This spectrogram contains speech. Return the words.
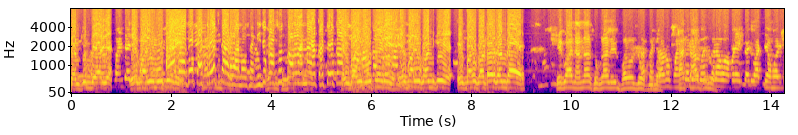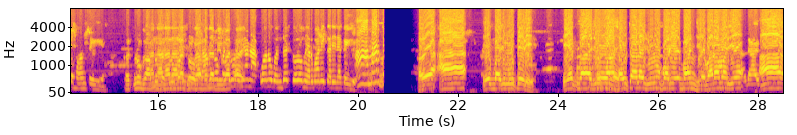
ગંદકી બેહાડીએ. એક બાજુ મૂતેડી બધો કચરો જ કાઢવાનો છે. બીજું કશું જ કરવાનું નહીં. આ કચરો એક કાઢી બાજુ મૂતેડી એક બાજુ ગંદકી એક બાજુ ગટર ગંધાય. એક વાર નાના છોકરા લઈને ફરો જો આ આપણે એક જ વાત છે અમારી તો માંગ કહીએ કચરો ગામનો કરો. છોકરા બધા બીમાર થાય. નાખવાનો બંધ જ કરો મહેરબાની કરીને કહીએ. આ અમાર હવે આ એક બાજુ મુતેડી એક બાજુ આ શૌચાલય જૂનું પડ્યું એ બંધ છે બરાબર છે? આ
